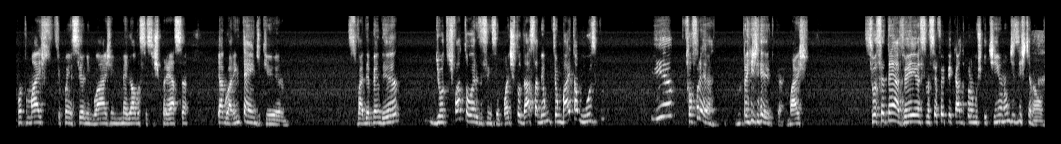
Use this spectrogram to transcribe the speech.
Quanto mais se conhecer a linguagem, melhor você se expressa. E agora entende que isso vai depender de outros fatores. Assim, você pode estudar, saber um, ser um baita músico e sofrer. Não tem jeito, cara. Mas se você tem a veia, se você foi picado pelo mosquitinho, não desiste não.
